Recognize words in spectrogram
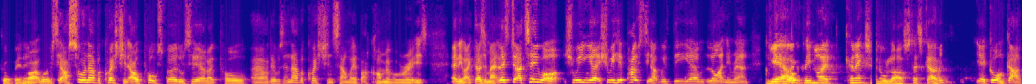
Got to be in it. Right, where was it? I saw another question. Oh, Paul Spurdle's here. Hello, Paul. Uh, there was another question somewhere, but I can't remember where it is. Anyway, it doesn't matter. Let's do. I tell you what. Should we? Uh, should we hit Posty up with the um, lightning round? Yeah, got- hopefully my connection will last. Let's go. yeah. Go on, go.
